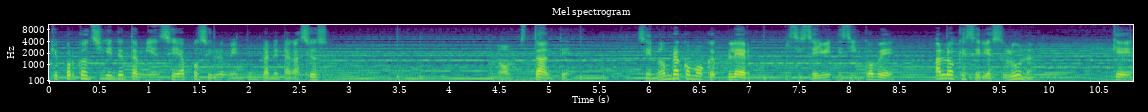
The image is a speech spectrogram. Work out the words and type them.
que por consiguiente también sea posiblemente un planeta gaseoso. No obstante, se nombra como Kepler 1625b a lo que sería su luna, que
